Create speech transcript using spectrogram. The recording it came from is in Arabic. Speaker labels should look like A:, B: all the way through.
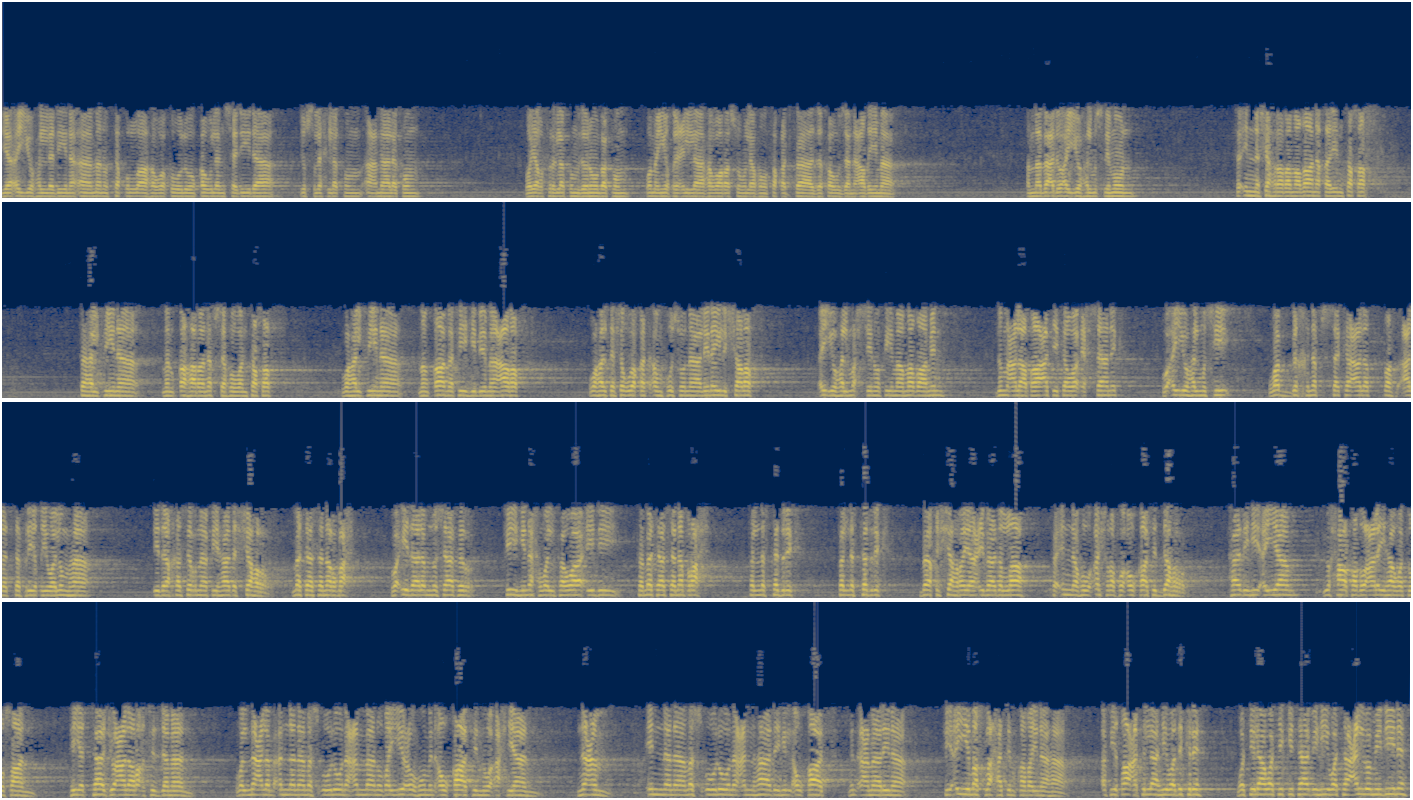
A: يا أيها الذين آمنوا اتقوا الله وقولوا قولا سديدا يصلح لكم أعمالكم ويغفر لكم ذنوبكم ومن يطع الله ورسوله فقد فاز فوزا عظيما. أما بعد أيها المسلمون فإن شهر رمضان قد انتصف فهل فينا من قهر نفسه وانتصف؟ وهل فينا من قام فيه بما عرف؟ وهل تشوقت أنفسنا لنيل الشرف؟ أيها المحسن فيما مضى منه دم على طاعتك وإحسانك وأيها المسيء وبخ نفسك على على التفريط ولمها. إذا خسرنا في هذا الشهر متى سنربح؟ وإذا لم نسافر فيه نحو الفوائد فمتى سنبرح؟ فلنستدرك فلنستدرك باقي الشهر يا عباد الله. فإنه أشرف أوقات الدهر. هذه أيام يحافظ عليها وتصان. هي التاج على رأس الزمان. ولنعلم أننا مسؤولون عما نضيعه من أوقات وأحيان. نعم إننا مسؤولون عن هذه الأوقات من أعمارنا. في أي مصلحة قضيناها؟ أفي طاعة الله وذكره وتلاوة كتابه وتعلم دينه؟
